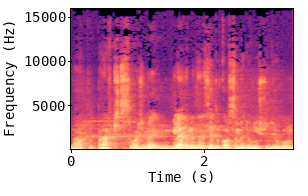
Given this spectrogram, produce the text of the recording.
Малко подправки ще сложим. Гледаме да не се докосваме до нищо друго.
